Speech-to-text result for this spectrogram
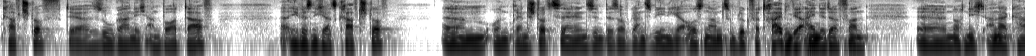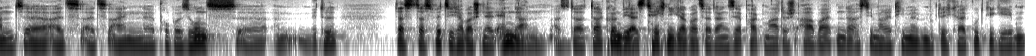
Kraftstoff, der so gar nicht an Bord darf. Äh, ich weiß nicht als Kraftstoff. Ähm, und Brennstoffzellen sind bis auf ganz wenige Ausnahmen, zum Glück vertreiben wir eine davon, äh, noch nicht anerkannt äh, als, als ein äh, Propulsionsmittel. Das, das wird sich aber schnell ändern. Also da, da können wir als Techniker Gott sei Dank sehr pragmatisch arbeiten. Da ist die maritime Möglichkeit gut gegeben.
